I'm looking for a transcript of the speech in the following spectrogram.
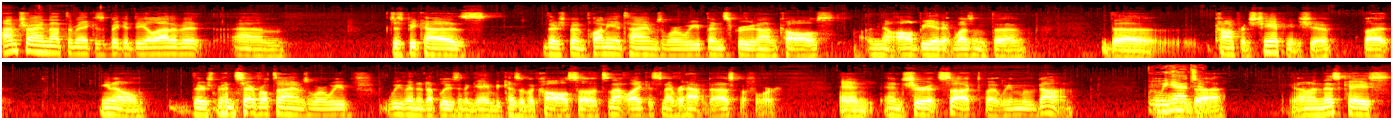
I'm trying not to make as big a deal out of it, um, just because there's been plenty of times where we've been screwed on calls. You know, albeit it wasn't the the conference championship, but you know, there's been several times where we've we've ended up losing a game because of a call. So it's not like it's never happened to us before. And and sure, it sucked, but we moved on. We and, had to. Uh, you know, in this case,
